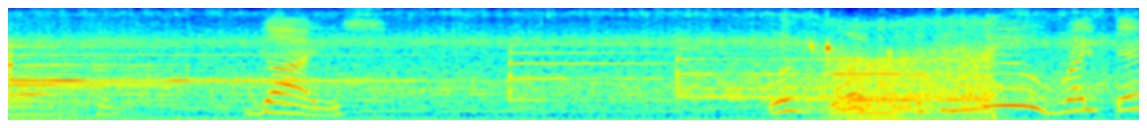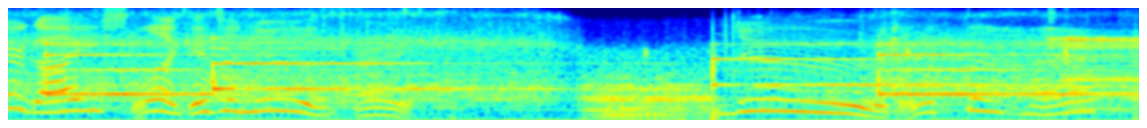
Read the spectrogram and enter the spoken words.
phone, okay. Guys, look, look, it's a noob right there, guys. Look, it's a noob, right? Dude, what the heck?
